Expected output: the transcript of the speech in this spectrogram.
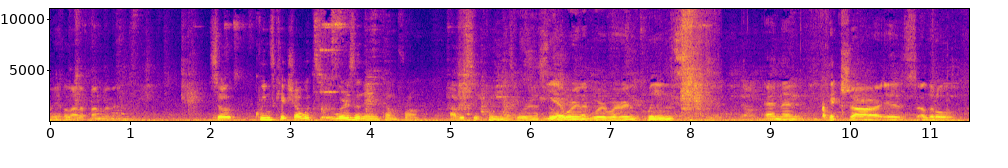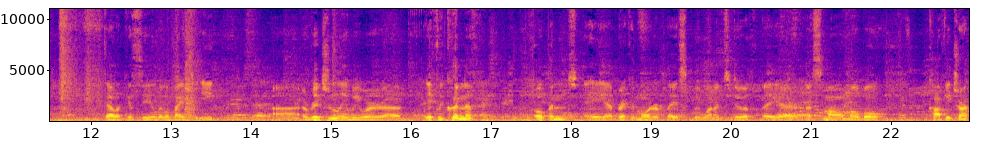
We had a lot of fun with it. So Queen's Kickshaw, what's where does the name come from? Obviously Queens. We're in a. Yeah, we're in we're, we're in Queens, and then Kickshaw is a little delicacy, a little bite to eat. Uh, originally, we were uh, if we couldn't have opened a, uh brick and mortar place, we wanted to do a, a, uh, a small mobile coffee truck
